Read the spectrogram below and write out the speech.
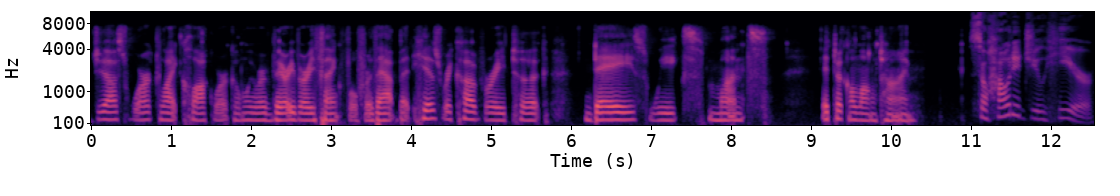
just worked like clockwork, and we were very, very thankful for that. But his recovery took days, weeks, months. It took a long time. So, how did you hear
